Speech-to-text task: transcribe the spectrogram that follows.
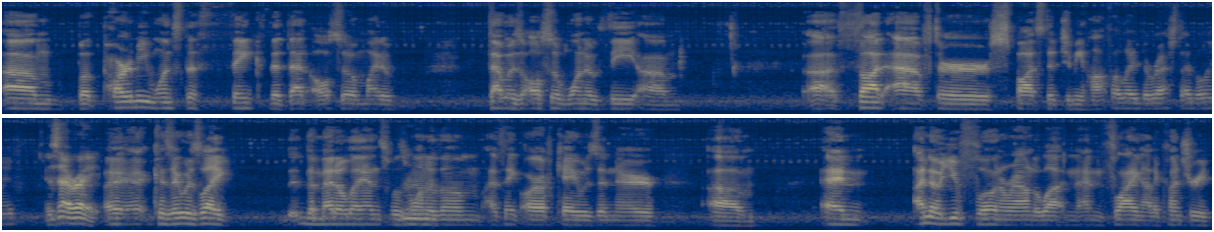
um, but part of me wants to think that that also might have. That was also one of the um, uh, thought after spots that Jimmy Hoffa laid to rest. I believe Is that right? because it was like the- the Meadowlands was one Mhm. of them. I think RFK was in there, um, and I know you've flown around a lot and, and flying out of country.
